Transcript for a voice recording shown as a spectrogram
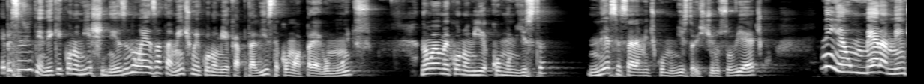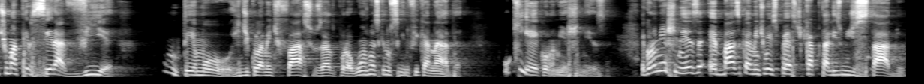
é preciso entender que a economia chinesa não é exatamente uma economia capitalista, como a pregam muitos, não é uma economia comunista, necessariamente comunista ao estilo soviético, nem é um, meramente uma terceira via, um termo ridiculamente fácil usado por alguns, mas que não significa nada. O que é economia chinesa? A economia chinesa é basicamente uma espécie de capitalismo de Estado.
